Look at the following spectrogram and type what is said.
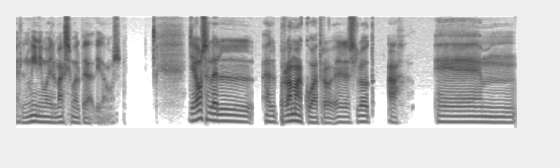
el mínimo y el máximo del pedal, digamos. Llegamos al, al programa 4, el slot A. Eh,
